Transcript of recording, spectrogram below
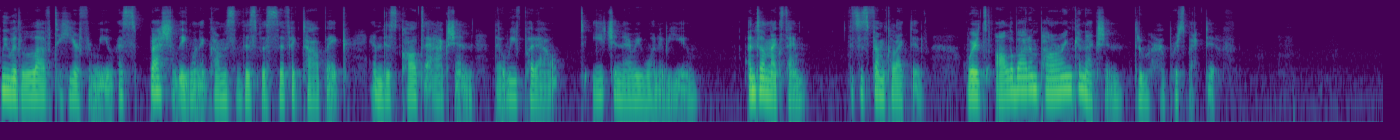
We would love to hear from you, especially when it comes to this specific topic and this call to action that we've put out to each and every one of you. Until next time, this is Femme Collective, where it's all about empowering connection through her perspective.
